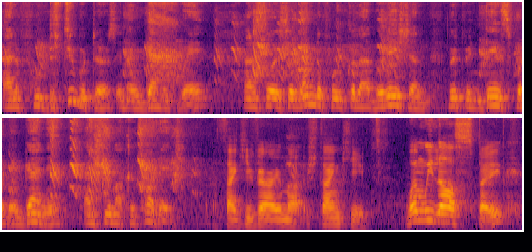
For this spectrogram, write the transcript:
and food distributors in organic way. And so it's a wonderful collaboration between Daylesford Organic and Schumacher College. Thank you very much. Thank you. When we last spoke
